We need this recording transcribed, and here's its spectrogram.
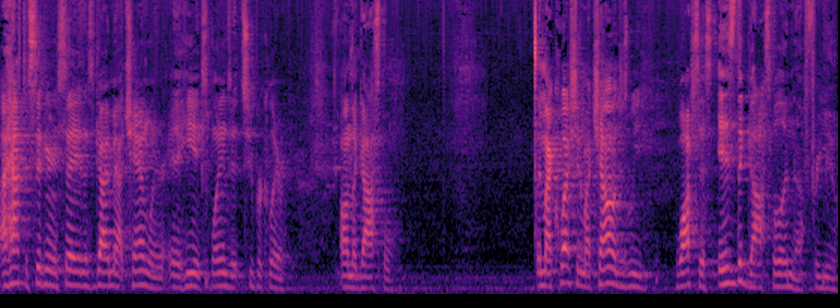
I have to sit here and say this guy, Matt Chandler, eh, he explains it super clear on the gospel. And my question, my challenge as we watch this is the gospel enough for you?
